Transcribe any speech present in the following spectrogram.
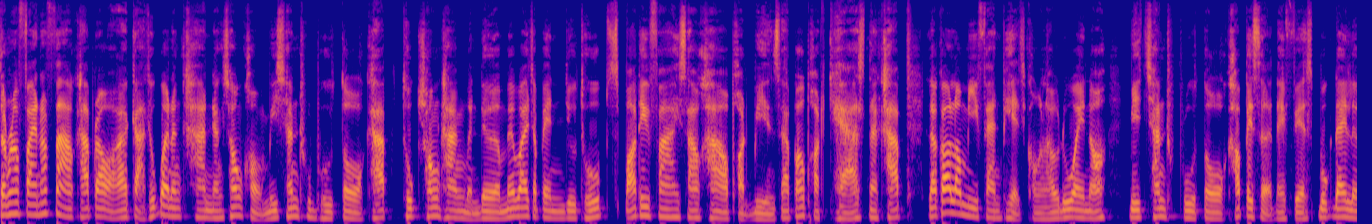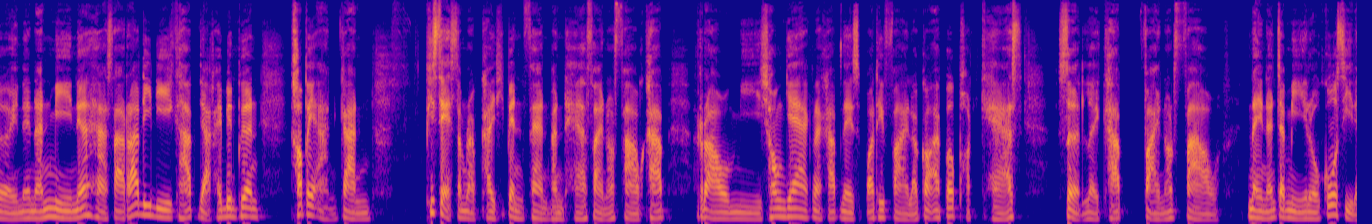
สำหรับไฟนอตฟาวครับเราออกอากาศทุกวันอังคารทางช่องของ Mission to Pluto ครับ ทุกช่องทางเหมือนเดิมไม่ว่าจะเป็น YouTube Spotify SoundCloud Podbean Apple Podcast นะครับ แล้วก็เรามีแฟนเพจของเราด้วยเนาะ Mission to Pluto เข้าไปเสิร์ชใน Facebook ได้เลย ในนั้นมีเนื้อหาสาระดีๆครับ อยากให้เพื่อนๆเข้าไปอ่านกันพิเศษสำหรับใครที่เป็นแฟนพันธ์แท้ไฟนอตฟาวครับ เรามีช่องแยกนะครับใน Spotify แล้วก็ Apple Podcast เสิร์ชเลยครับไฟนอตฟาวในนั้นจะมีโลโก้สีแ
